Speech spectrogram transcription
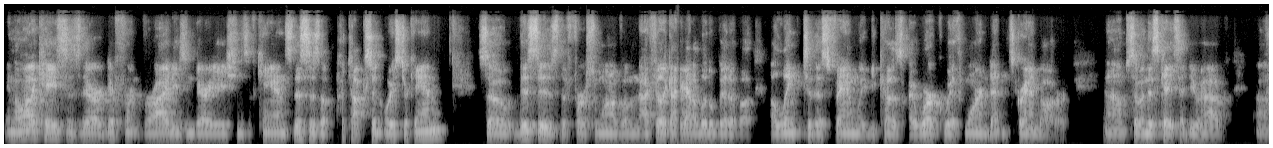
in a lot of cases, there are different varieties and variations of cans. This is a Patuxent oyster can. So this is the first one of them. I feel like I got a little bit of a, a link to this family because I work with Warren Denton's granddaughter. Um, so in this case, I do have uh,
